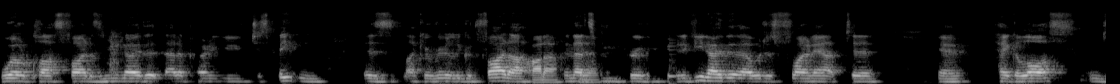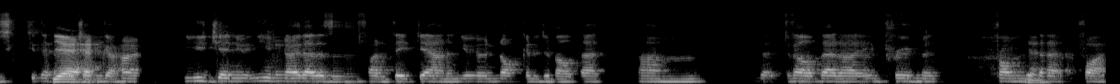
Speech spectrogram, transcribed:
world class fighters and you know that that opponent you've just beaten is like a really good fighter harder, then that's yeah. to. But if you know that they were just flown out to you know take a loss and just get that Yeah. paycheck and go home you genuinely you know that as a fighter deep down and you're not going to develop that um, that develop that uh, improvement from Yeah. that fight.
